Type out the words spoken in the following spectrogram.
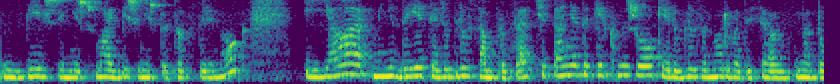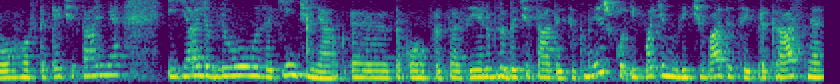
більше ніж мають більше ніж 500 сторінок. І я, мені здається, люблю сам процес читання таких книжок. Я люблю занурюватися надовго в таке читання. І я люблю закінчення е, такого процесу. Я люблю дочитати цю книжку і потім відчувати цей прекрасне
